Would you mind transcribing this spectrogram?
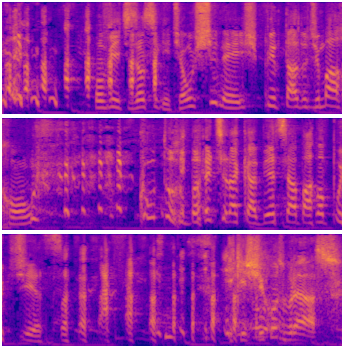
Ouvintes, é o seguinte: é um chinês pintado de marrom. Com um turbante na cabeça e a barba postiça. E que estica os braços.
